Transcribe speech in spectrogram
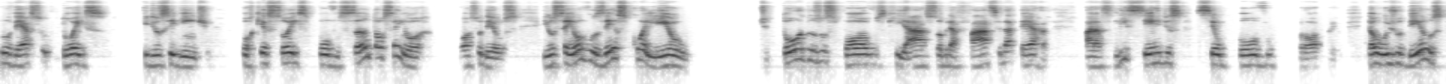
No verso 2, que diz o seguinte: Porque sois povo santo ao Senhor, vosso Deus, e o Senhor vos escolheu de todos os povos que há sobre a face da terra, para lhe serdes seu povo próprio. Então, os judeus,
